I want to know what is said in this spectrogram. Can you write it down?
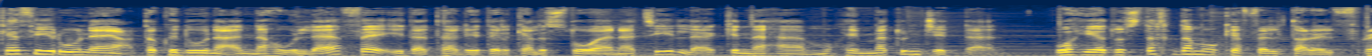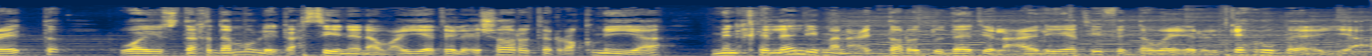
كثيرون يعتقدون أنه لا فائدة لتلك الأسطوانة لكنها مهمة جدا وهي تستخدم كفلتر الفريت ويستخدم لتحسين نوعية الإشارة الرقمية من خلال منع الترددات العالية في الدوائر الكهربائية.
